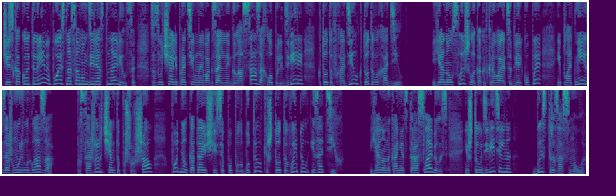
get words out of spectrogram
Через какое-то время поезд на самом деле остановился. Зазвучали противные вокзальные голоса, захлопали двери, кто-то входил, кто-то выходил. Яна услышала, как открывается дверь купе, и плотнее зажмурила глаза. Пассажир чем-то пошуршал, поднял катающиеся по полу бутылки, что-то выпил и затих. Яна наконец-то расслабилась и, что удивительно, быстро заснула.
